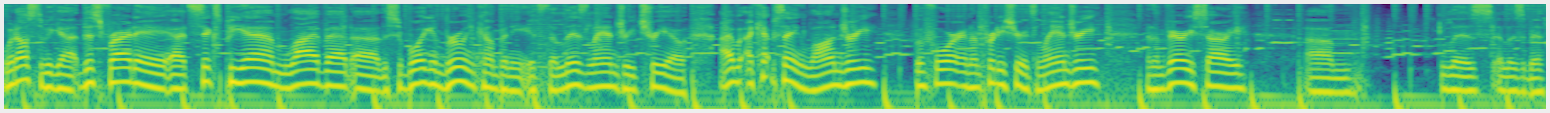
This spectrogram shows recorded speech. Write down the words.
What else do we got? This Friday at 6 p.m., live at uh, the Cheboygan Brewing Company, it's the Liz Landry Trio. I, I kept saying laundry before, and I'm pretty sure it's Landry, and I'm very sorry, um, Liz, Elizabeth.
